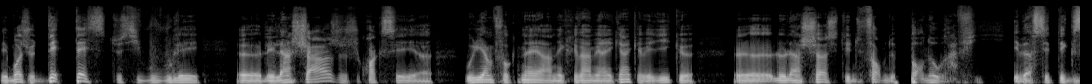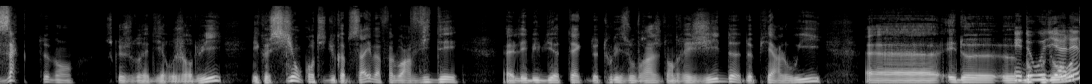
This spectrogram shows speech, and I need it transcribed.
Et moi, je déteste, si vous voulez, euh, les lynchages. Je crois que c'est euh, William Faulkner, un écrivain américain, qui avait dit que le lynchage, c'était une forme de pornographie. Et bien, c'est exactement ce que je voudrais dire aujourd'hui, et que si on continue comme ça, il va falloir vider les bibliothèques de tous les ouvrages d'André Gide, de Pierre Louis et de et de Woody Allen?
